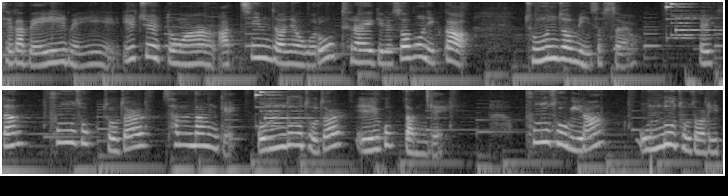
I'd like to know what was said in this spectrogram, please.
제가 매일매일 일주일 동안 아침, 저녁으로 드라이기를 써보니까 좋은 점이 있었어요. 일단 풍속 조절 3단계, 온도 조절 7단계. 풍속이랑 온도 조절이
